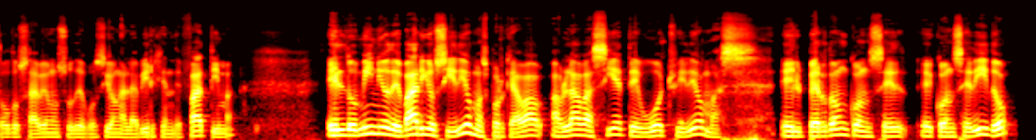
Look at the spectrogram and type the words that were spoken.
todos sabemos su devoción a la Virgen de Fátima, el dominio de varios idiomas, porque hablaba siete u ocho idiomas, el perdón eh, concedido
